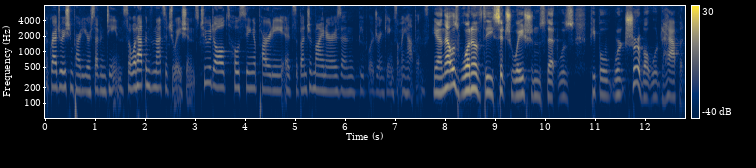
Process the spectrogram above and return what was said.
a graduation party, you're 17. So what happens in that situation? It's two adults hosting a party. It's a bunch of minors, and people are drinking. Something happens. Yeah, and that was one of the situations that was people weren't sure about what would happen.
